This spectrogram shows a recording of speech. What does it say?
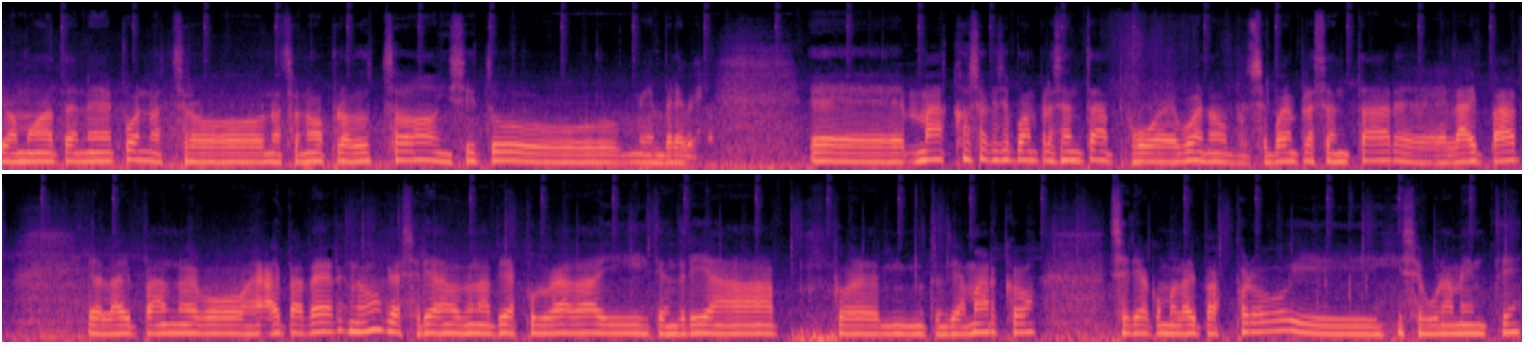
vamos a tener pues nuestros nuestros nuevos productos in situ en breve. Eh, más cosas que se pueden presentar, pues bueno, se pueden presentar el iPad, el iPad nuevo, iPad Air, ¿no? que sería de unas 10 pulgadas y tendría, pues, tendría marco, sería como el iPad Pro y seguramente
